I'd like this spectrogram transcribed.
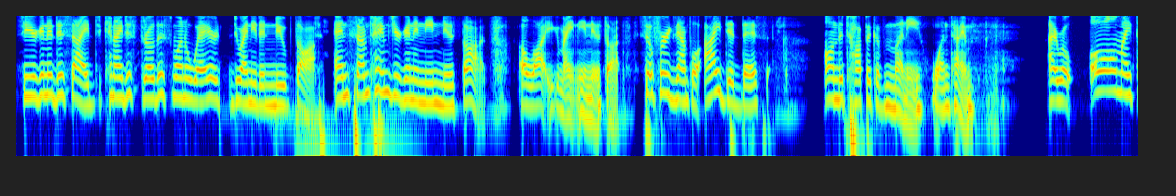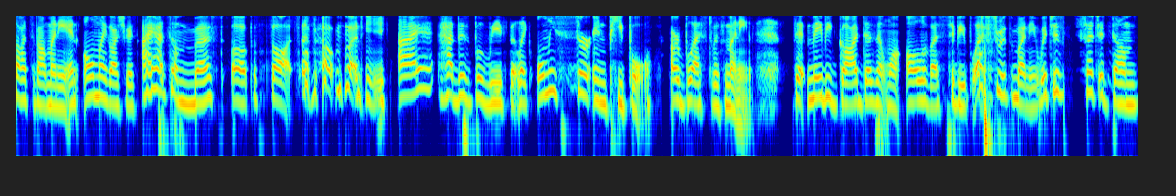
So you're going to decide, can I just throw this one away or do I need a new thought? And sometimes you're going to need new thoughts. A lot you might need new thoughts. So for example, I did this on the topic of money one time. I wrote all my thoughts about money. And oh my gosh, you guys, I had some messed up thoughts about money. I had this belief that like only certain people are blessed with money that maybe God doesn't want all of us to be blessed with money, which is such a dumb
